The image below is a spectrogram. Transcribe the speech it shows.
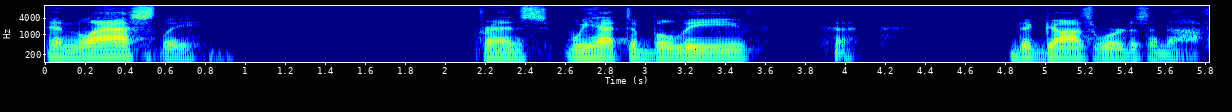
And lastly, friends, we have to believe that God's word is enough.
